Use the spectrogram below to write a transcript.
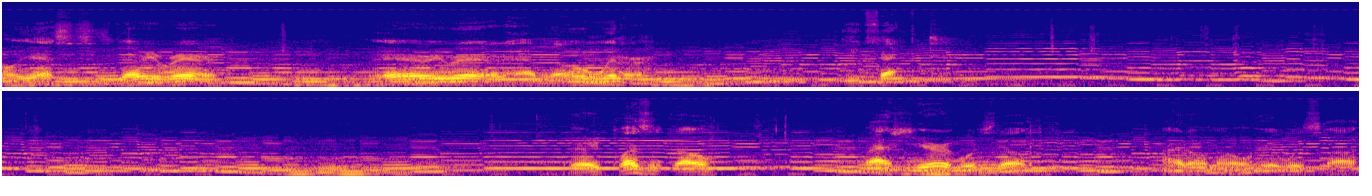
Oh yes, this is very rare. Very rare to have no winter effect. Very pleasant though. Last year it was uh, I don't know. It was uh,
